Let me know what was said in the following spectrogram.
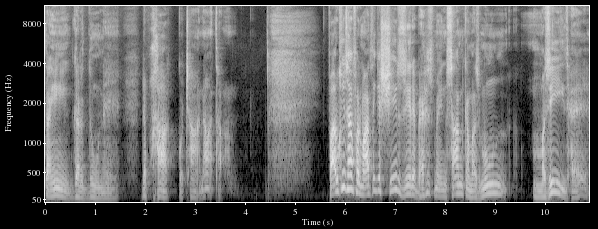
تئیں گردوں نے جب خاک کو چھانا تھا۔ فاروقی صاحب فرماتے ہیں کہ شیر زیر بحث میں انسان کا مضمون مزید ہے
